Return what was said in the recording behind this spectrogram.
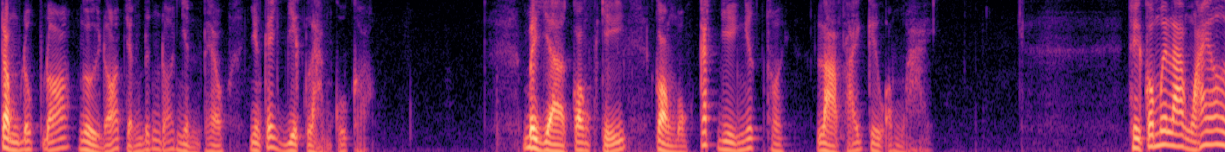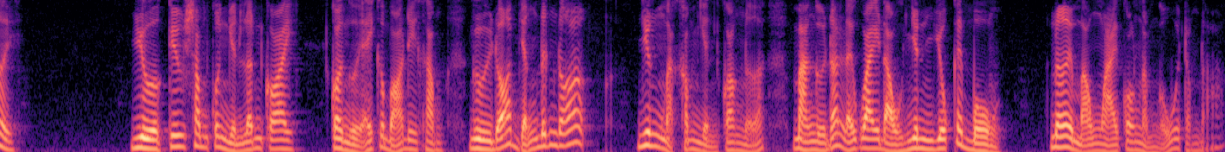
trong lúc đó, người đó vẫn đứng đó nhìn theo những cái việc làm của con. Bây giờ con chỉ còn một cách duy nhất thôi, là phải kêu ông ngoại. Thì con mới la ngoại ơi. Vừa kêu xong con nhìn lên coi, coi người ấy có bỏ đi không. Người đó vẫn đứng đó, nhưng mà không nhìn con nữa. Mà người đó lại quay đầu nhìn vô cái buồng, nơi mà ông ngoại con nằm ngủ ở trong đó.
